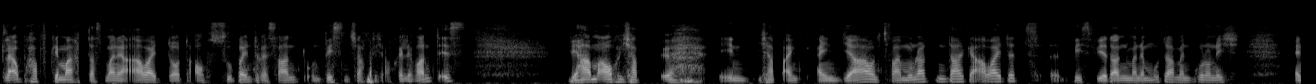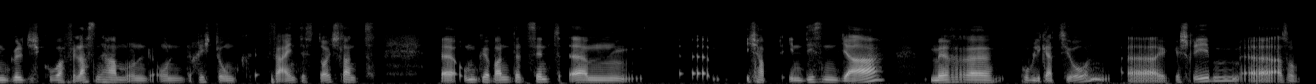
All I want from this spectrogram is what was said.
glaubhaft gemacht, dass meine Arbeit dort auch super interessant und wissenschaftlich auch relevant ist. Wir haben auch, ich habe äh, in, ich habe ein, ein Jahr und zwei Monaten da gearbeitet, äh, bis wir dann meine Mutter, mein Bruder und ich endgültig Kuba verlassen haben und, und Richtung vereintes Deutschland äh, umgewandert sind. Ähm, äh, ich habe in diesem Jahr mehrere Publikationen äh, geschrieben, äh, also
